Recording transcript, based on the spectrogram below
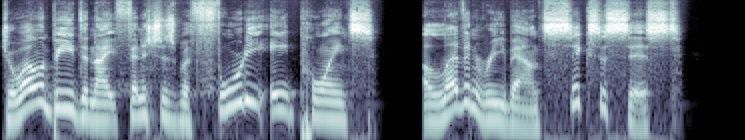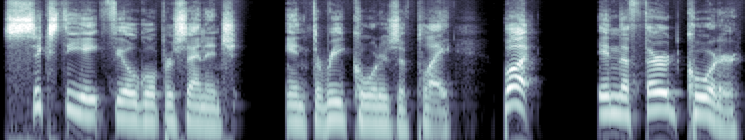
Joel Embiid tonight finishes with 48 points, 11 rebounds, six assists, 68 field goal percentage in three quarters of play. But in the third quarter,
